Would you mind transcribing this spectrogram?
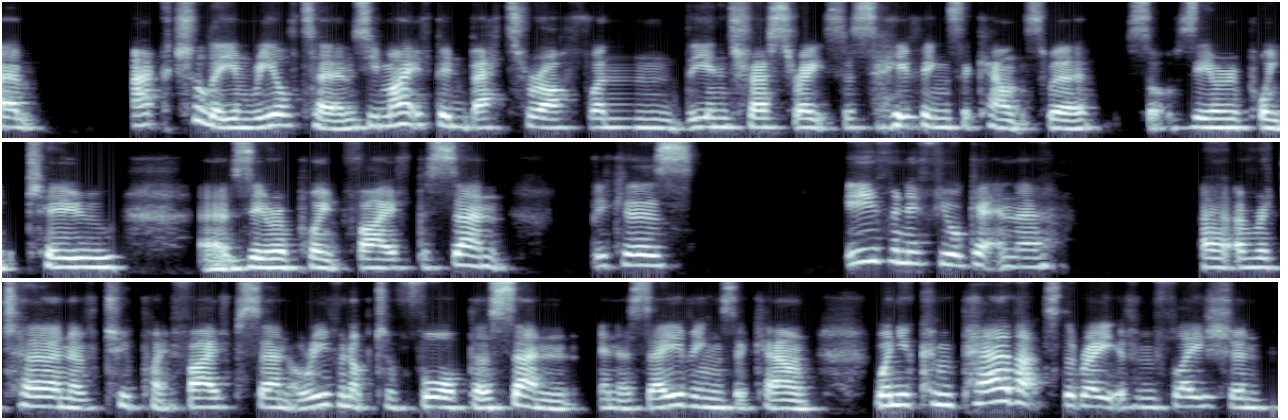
Um, actually, in real terms, you might have been better off when the interest rates for savings accounts were sort of 0.2, uh, 0.5%, because even if you're getting a a return of 2.5% or even up to 4% in a savings account, when you compare that to the rate of inflation,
